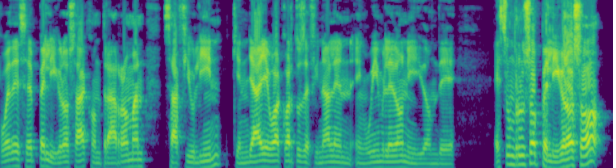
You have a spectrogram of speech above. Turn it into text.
puede ser peligrosa contra Roman Safiulin, quien ya llegó a cuartos de final en, en Wimbledon y donde es un ruso peligroso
